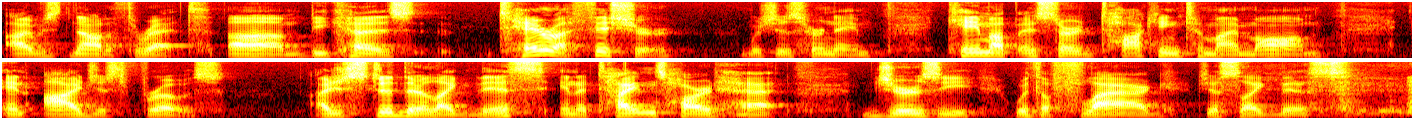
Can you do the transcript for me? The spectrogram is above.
I was not a threat um, because Tara Fisher, which is her name, came up and started talking to my mom and I just froze. I just stood there like this in a Titans hard hat jersey with a flag, just like this.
